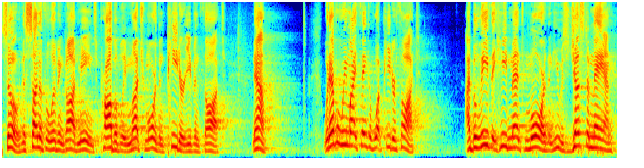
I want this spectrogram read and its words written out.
So, the Son of the living God means probably much more than Peter even thought. Now, whatever we might think of what Peter thought, I believe that he meant more than he was just a man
